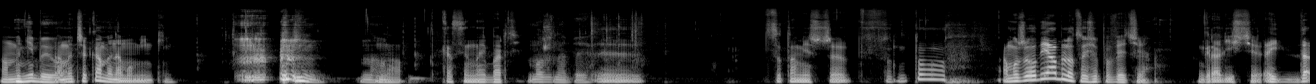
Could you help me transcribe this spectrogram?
A my, nie było. A my czekamy na muminki. No. no. Kasjan najbardziej. Można by. Y co tam jeszcze? To, a może o Diablo coś opowiecie? Graliście. Ej, da,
